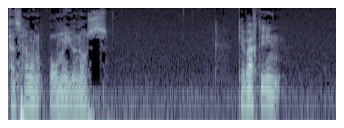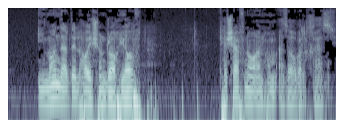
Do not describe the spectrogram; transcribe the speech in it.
از همان قوم یونس که وقتی این ایمان در دلهایشون راه یافت. کشفنا عنهم عذاب الخزی.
